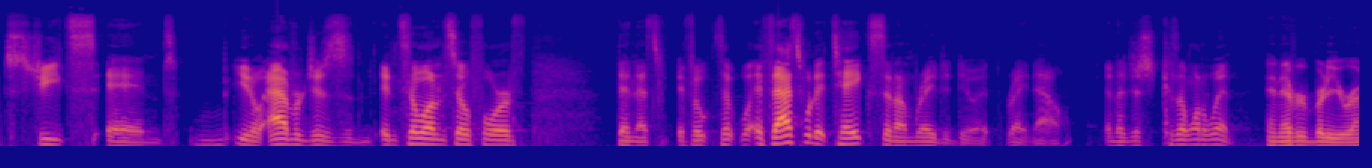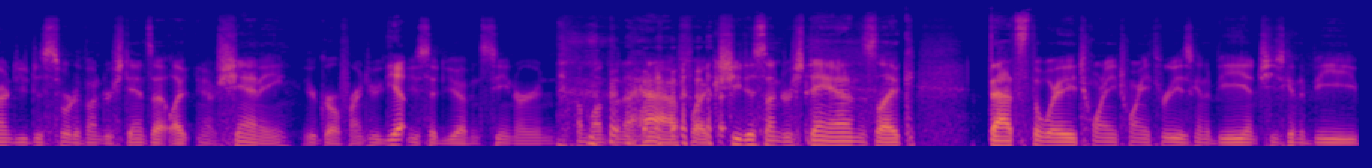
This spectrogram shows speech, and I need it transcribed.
sheets and you know averages and, and so on and so forth, then that's if it, if that's what it takes, then I'm ready to do it right now, and I just because I want to win. and everybody around you just sort of understands that like you know shani your girlfriend who Yep. you said you haven't seen her in a month and a half like she just understands like that's the way 2023 is going to be and she's going to be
